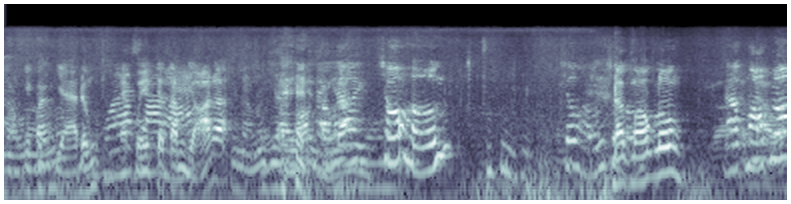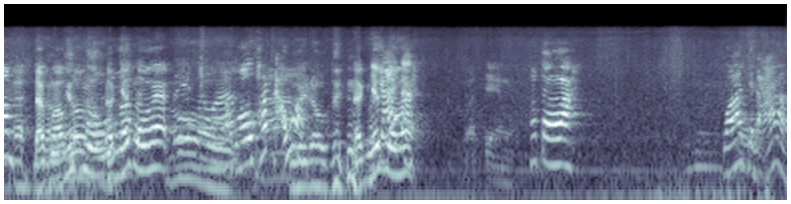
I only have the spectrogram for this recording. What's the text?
nào cái con dạ đúng đặc biệt cho tâm võ đó. Cây nào nó dai nào ơi, số hưởng đợt một luôn. Đợt một luôn. Đợt một nhất luôn. luôn. đợt nhất luôn á. Ô hết đậu người à đợt nhất luôn á. Nó to à. Quá trời đã à.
